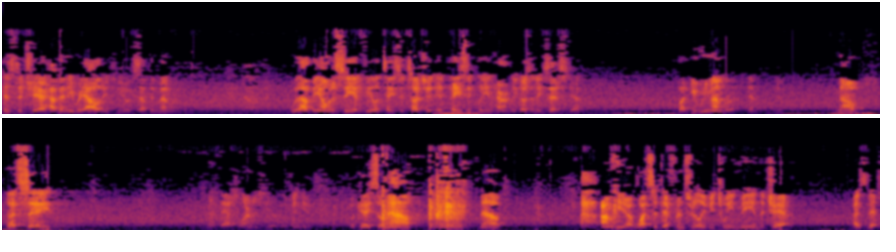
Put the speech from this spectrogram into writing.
does the chair have any reality to you except in memory? Without being able to see it, feel it, taste it, touch it, it basically inherently doesn't exist, yeah? But you remember it, yeah? yeah. Now, let's say fast learners here, they've been here. Okay, so now, now, I'm here. What's the difference really between me and the chair? As this,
